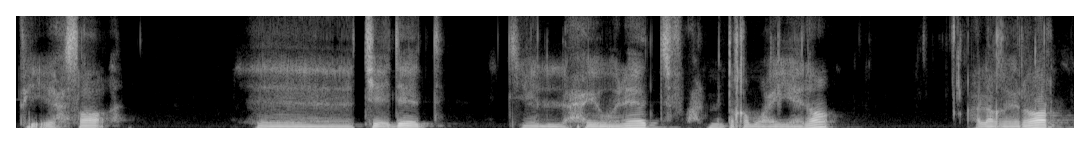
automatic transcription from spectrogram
في إحصاء تعداد ديال الحيوانات في واحد المنطقة معينة على غرار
